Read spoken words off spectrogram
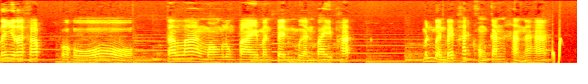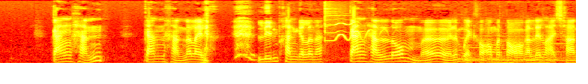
นี่นะครับ โอ้โห ด้านล่างมองลงไปมันเป็นเหมือนใบพัด มันเหมือนใบพัดของกังหันนะฮะ กังหัน กันหันอะไรล่ะ ลิ้นพันกันแล้วนะ กังหันล้มเออ แล้วเหมือนเขาเอามาต่อกันหลายๆชั้น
